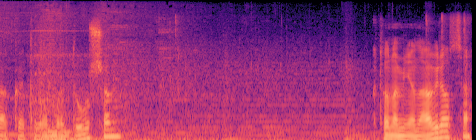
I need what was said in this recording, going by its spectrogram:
Так, этого мы душим. Кто на меня нагрелся?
